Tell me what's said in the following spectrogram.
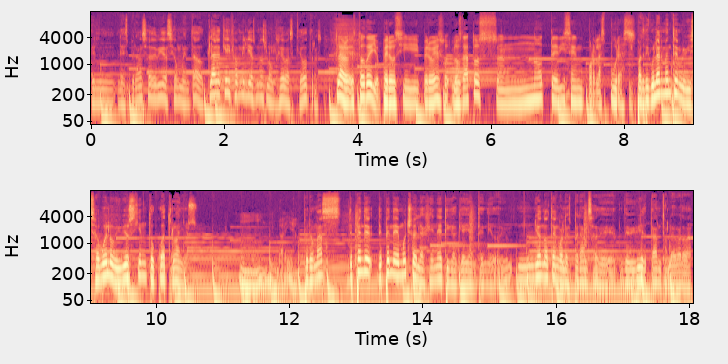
El- la esperanza de vida se ha aumentado. Claro que hay familias más longevas que otras. Claro, es todo ello, pero sí, pero eso, los datos eh, no te dicen por las puras. Particularmente mi bisabuelo vivió 104 años. Mm, vaya. pero más depende depende mucho de la genética que hayan tenido. Yo no tengo la esperanza de, de vivir tanto, la verdad.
